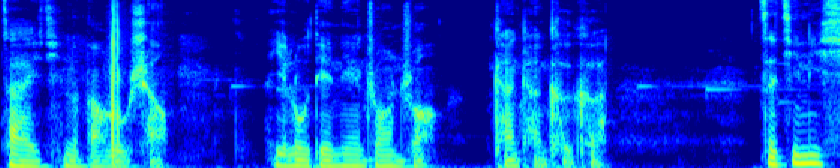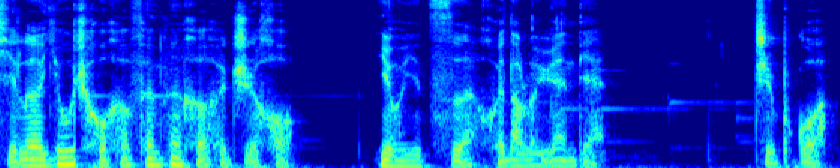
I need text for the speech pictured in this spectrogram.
在爱情的道路上，一路跌跌撞撞，坎坎坷坷。在经历喜乐、忧愁和分分合合之后，又一次回到了原点。只不过，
